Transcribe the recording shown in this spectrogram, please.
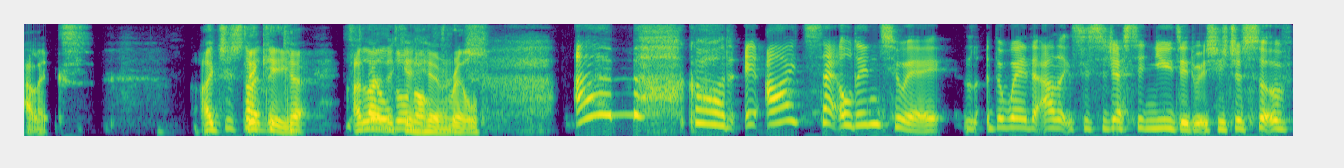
Alex. I just like the Vicky, co- I like the thrilled or not thrilled? Um, God, it, I settled into it the way that Alex is suggesting you did, which is just sort of.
